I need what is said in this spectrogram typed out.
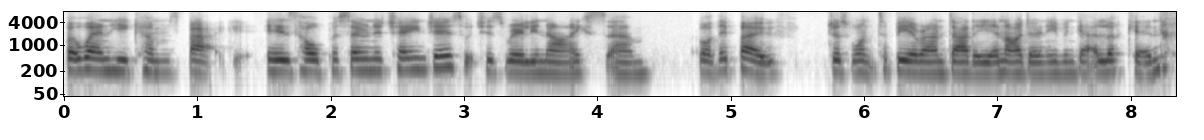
but when he comes back, his whole persona changes, which is really nice. Um, well, they both just want to be around daddy, and I don't even get a look in.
